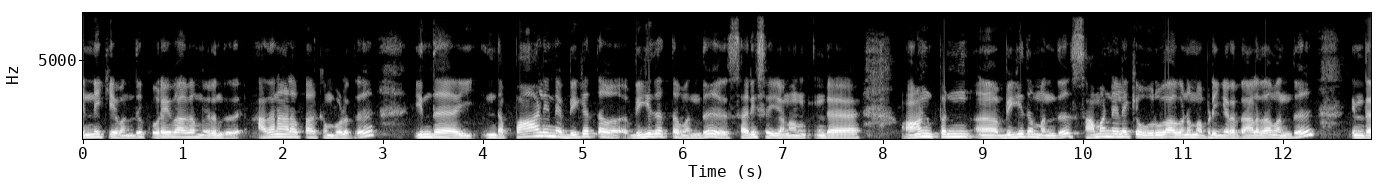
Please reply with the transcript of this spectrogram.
எண்ணிக்கை வந்து குறைவாகவும் இருந்தது. அதனால் பார்க்கும் பொழுது இந்த இந்த பாலின விகித விகிதத்தை வந்து சரி செய்யணும். இந்த ஆண் பெண் விகிதம் வந்து சமநிலைக்கு உருவாகணும் அப்படிங்கிறதால தான் வந்து இந்த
